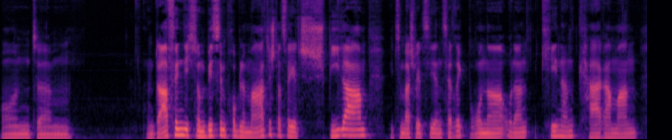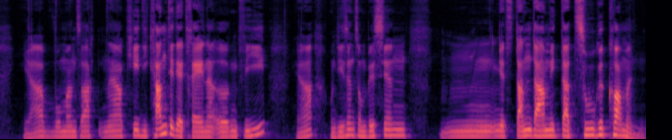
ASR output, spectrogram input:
Und, ähm, und da finde ich so ein bisschen problematisch, dass wir jetzt Spieler haben, wie zum Beispiel jetzt hier ein Cedric Brunner oder ein Kenan Karaman, ja, wo man sagt, na okay, die kannte der Trainer irgendwie, ja, und die sind so ein bisschen mh, mm, jetzt dann damit dazugekommen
